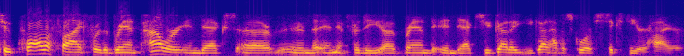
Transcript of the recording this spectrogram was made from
to qualify for the brand power index uh, and, the, and, for the uh, brand index, you got to you got to have a score of 60 or higher.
